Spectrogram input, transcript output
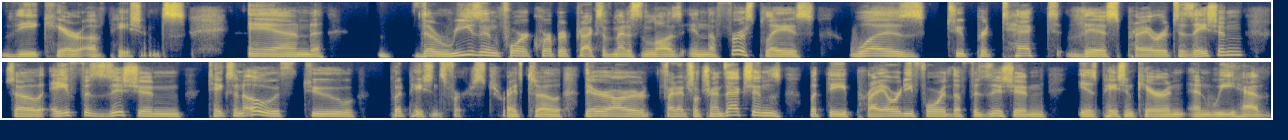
the care of patients? And the reason for corporate practice of medicine laws in the first place was to protect this prioritization. So a physician takes an oath to put patients first, right? So there are financial transactions, but the priority for the physician is patient care. And, and we have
